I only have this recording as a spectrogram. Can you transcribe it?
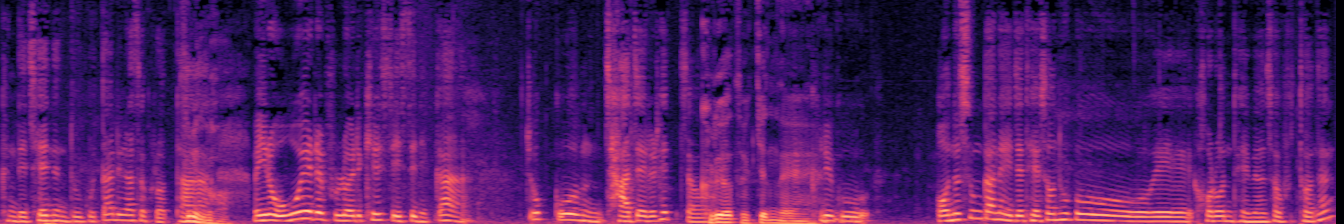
근데 쟤는 누구 딸이라서 그렇다. 그러니까. 막 이런 오해를 불러일으킬 수 있으니까 조금 자제를 했죠. 그래야 됐겠네. 그리고 어느 순간에 이제 대선 후보에 거론되면서부터는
